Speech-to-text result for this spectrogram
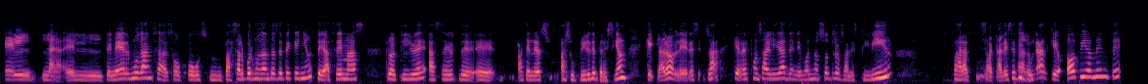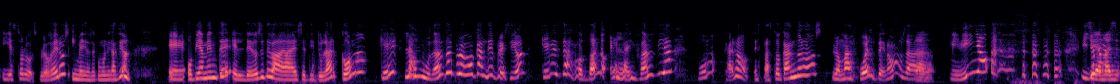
el, la- el tener mudanzas o, pasar por mudanzas de pequeño te hace más proclive a ser de, eh, a tener a sufrir depresión que claro leer o sea qué responsabilidad tenemos nosotros al escribir para sacar ese Claro. titular que obviamente y esto los blogueros y medios de comunicación eh, obviamente el dedo se te va a ese titular ¿cómo? ¿qué? ¿las mudanzas provocan depresión? ¿qué me estás contando? ¿en la infancia? Claro estás tocándonos lo más fuerte ¿no? o sea Claro. mi niño y Sí, yo además,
